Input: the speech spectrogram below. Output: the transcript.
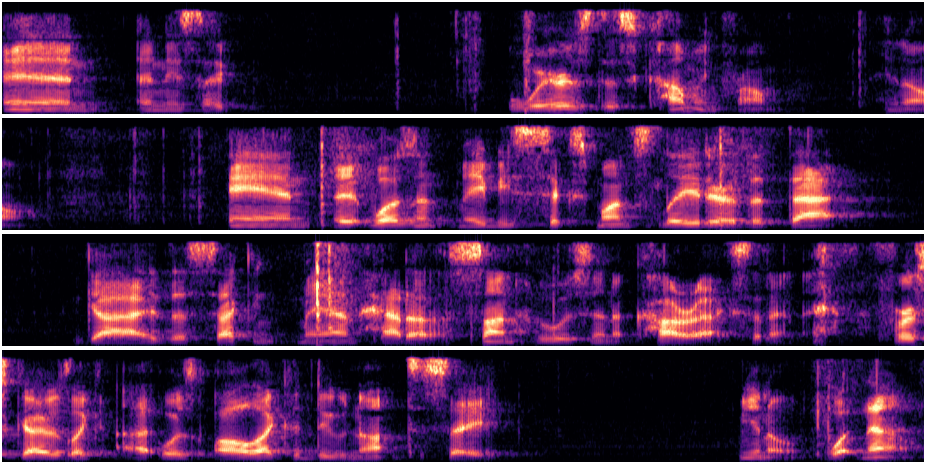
And and he's like, where is this coming from? You know. And it wasn't maybe six months later that that guy, the second man, had a son who was in a car accident. And the first guy was like, it was all I could do not to say, you know, what now?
